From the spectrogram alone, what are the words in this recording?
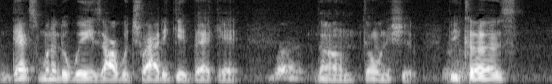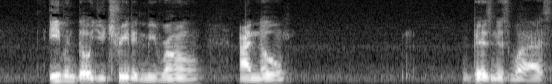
that's one of the ways I would try to get back at Right. um, the ownership Mm-hmm. because even though you treated me wrong, I know business wise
